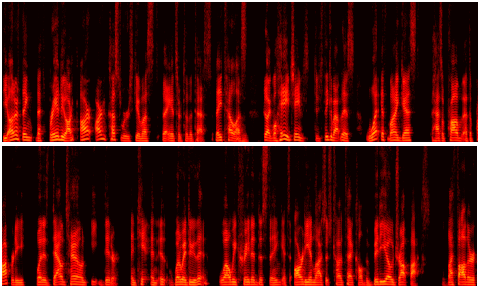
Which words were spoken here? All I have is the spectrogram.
The other thing that's brand new, our our, our customers give us the answer to the test. They tell us, mm-hmm. they're like, well, hey, James, did you think about this? What if my guest has a problem at the property, but is downtown eating dinner and can't? And it, what do I do then? Well, we created this thing. It's already in LiveSwitch Connect called the Video Dropbox. Mm-hmm. My father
